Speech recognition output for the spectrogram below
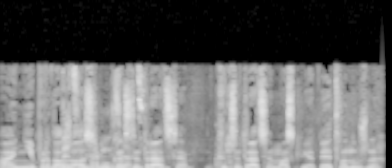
а не продолжалась его концентрация, концентрация в Москве. Для этого нужно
